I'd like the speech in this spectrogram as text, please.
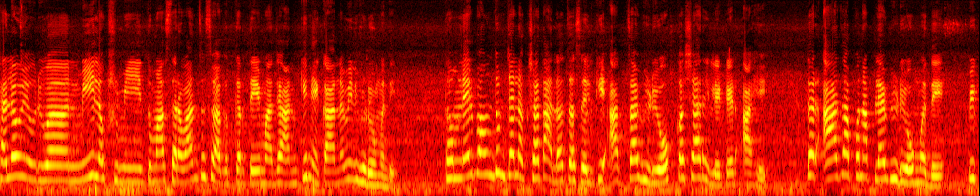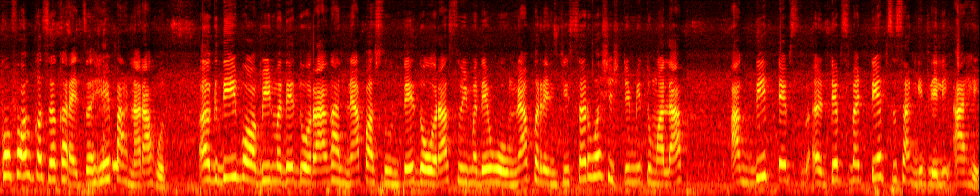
हॅलो एव्हरीवन मी लक्ष्मी. तुम्हा सर्वांचं स्वागत करते माझ्या आणखीन एका नवीन व्हिडिओमध्ये. थंबनेल पाहून तुमच्या लक्षात आलंच असेल की आजचा व्हिडिओ कशा रिलेटेड आहे. तर आज आपण आपल्या व्हिडिओमध्ये पिकोफॉल कसं करायचं हे पाहणार आहोत. अगदी बॉबीमध्ये दोरा घालण्यापासून ते दोरा सुईमध्ये ओवण्यापर्यंतची सर्व सिस्टीम मी तुम्हाला अगदी टेप्स टेप्स बाय टेप्स सांगितलेली आहे.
